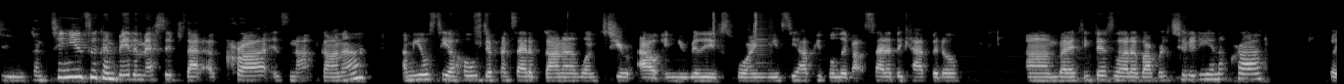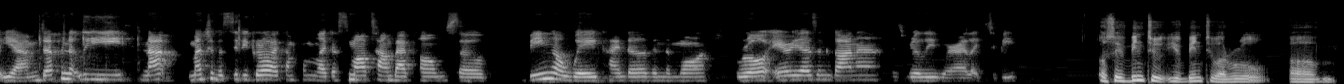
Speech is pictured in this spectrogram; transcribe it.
to continue to convey the message that Accra is not Ghana. Um, you'll see a whole different side of Ghana once you're out and you really explore and you see how people live outside of the capital. Um, but I think there's a lot of opportunity in Accra. But yeah, I'm definitely not much of a city girl. I come from like a small town back home. So being away kind of in the more rural areas in Ghana is really where I like to be. Oh, so you've been to you've been to a rural um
